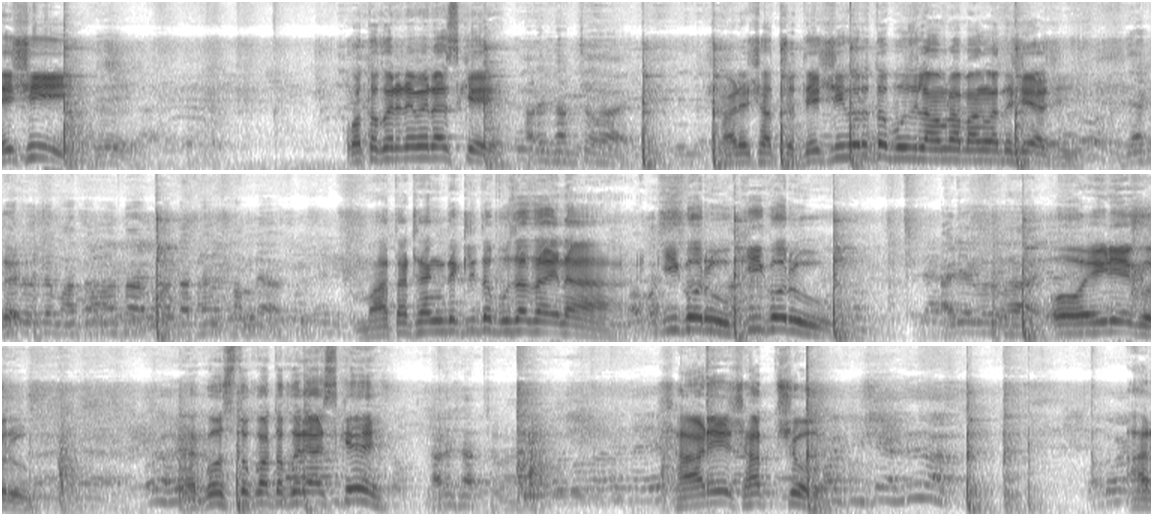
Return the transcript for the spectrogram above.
দেশি? কত করে নেবেন আজকে? সাড়ে সাতশো। দেশি গরু তো বুঝলাম আমরা বাংলাদেশে আসি দেখেন ওই যে মাথা মাথা মাথা ঠাং সামনে আছে। মাথা ঠ্যাং দেখলি তো বোঝা যায় না। কি গরু? কি গরু? আইডিয়া করো ভাই। ও এইড়িয়ে গরু। গোস্ত কত করে আজকে? সাড়ে সাতশো ভাই। সাড়ে সাতশো। আর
